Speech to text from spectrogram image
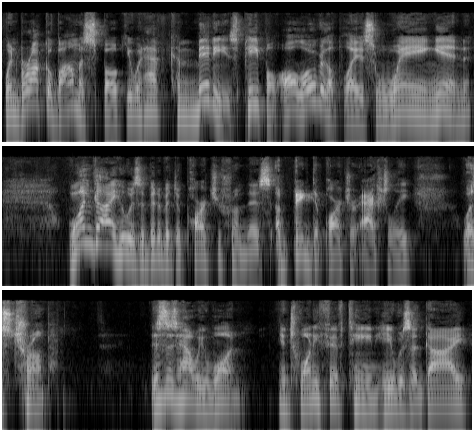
When Barack Obama spoke, you would have committees, people all over the place weighing in. One guy who was a bit of a departure from this, a big departure actually, was Trump. This is how he won. In 2015, he was a guy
